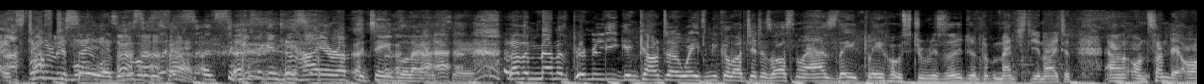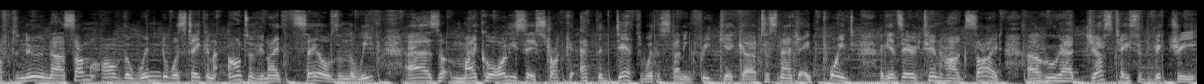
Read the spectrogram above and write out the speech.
It's tough Probably to say as a Liverpool fan. It's, it's significantly higher up the table, I would say. Another mammoth Premier League encounter awaits Mikel Arteta's Arsenal as they play host to resurgent Manchester United uh, on Sunday afternoon. Now, some of the wind was taken out of United's sails in the week as Michael Olise struck at the death with a stunning free kick uh, to snatch a point against Erik Ten Hag's side, uh, who had just tasted victory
